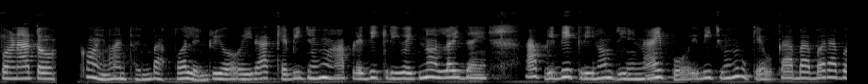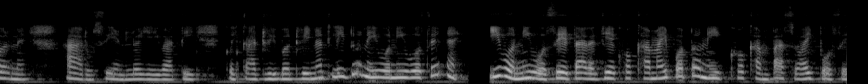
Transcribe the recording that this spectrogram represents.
પણ આ તો કંઈ વાંધો નહીં બા, ભલે રહ્યો હોય, રાખે. બીજું હું આપણે દીકરી હોય ન લઈ દઈએ. આપણી દીકરી સમજીને આપ્યો હોય, બીજું હું કેવું? કાબા બરાબર ને? સારું સેન લઈ આવ્યાતી કોઈ કાઢવી બઢવી નથી લીધો ને? એવો નીવો છે ને? ઈવો નીવો છે, તારા જે ખોખામાં આપ્યો હતો ને એ ખોખામાં પાછો આપ્યો છે.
